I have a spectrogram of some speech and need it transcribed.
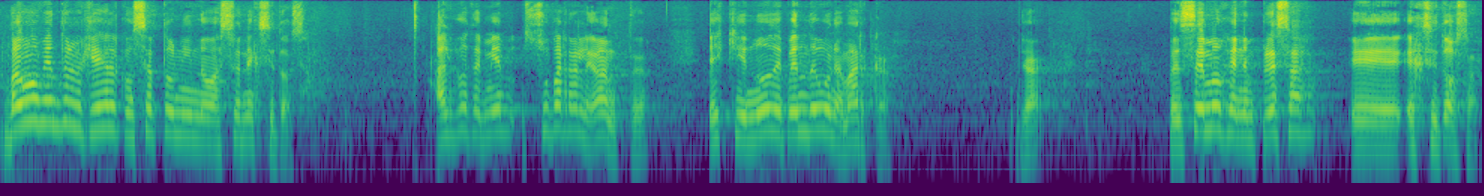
Vamos viendo lo que es el concepto de una innovación exitosa. Algo también súper relevante es que no depende de una marca. ¿ya? Pensemos en empresas eh, exitosas.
